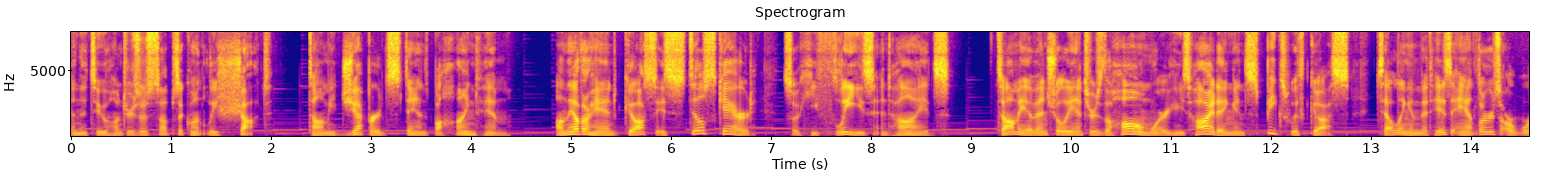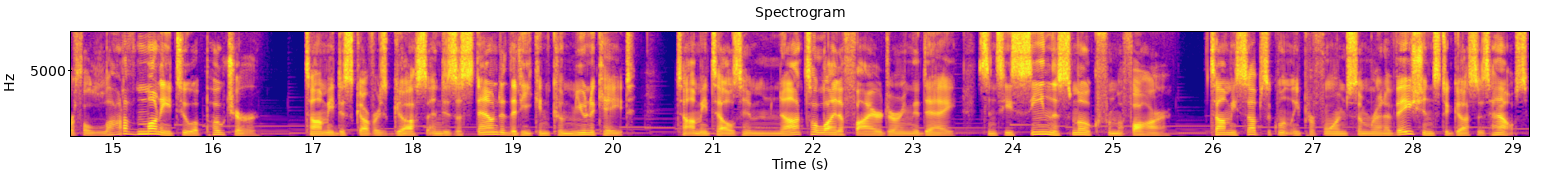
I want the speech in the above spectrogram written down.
and the two hunters are subsequently shot. Tommy Jepperd stands behind him. On the other hand, Gus is still scared, so he flees and hides. Tommy eventually enters the home where he's hiding and speaks with Gus, telling him that his antlers are worth a lot of money to a poacher. Tommy discovers Gus and is astounded that he can communicate. Tommy tells him not to light a fire during the day since he's seen the smoke from afar. Tommy subsequently performs some renovations to Gus's house,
